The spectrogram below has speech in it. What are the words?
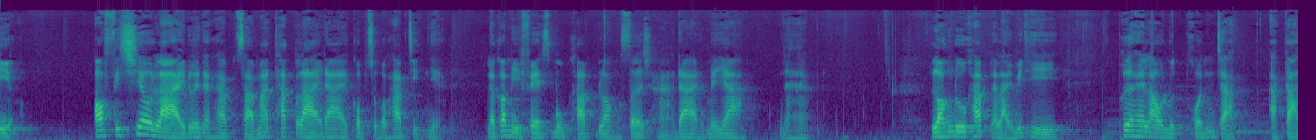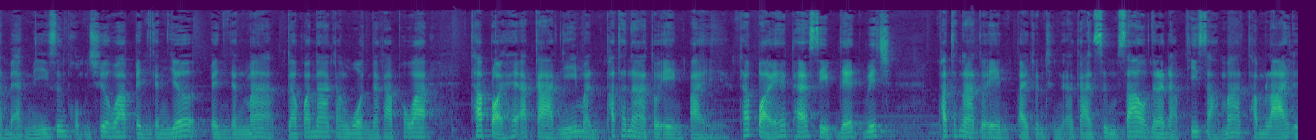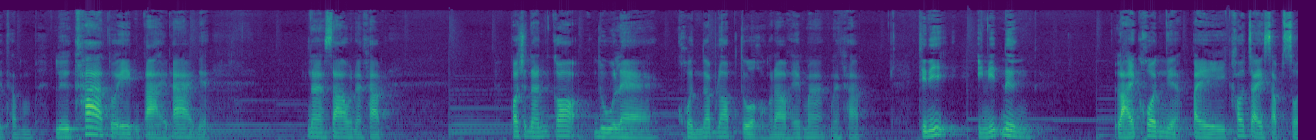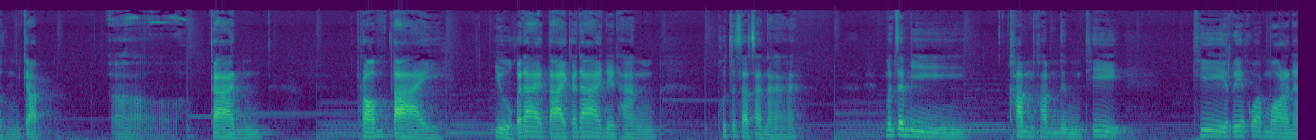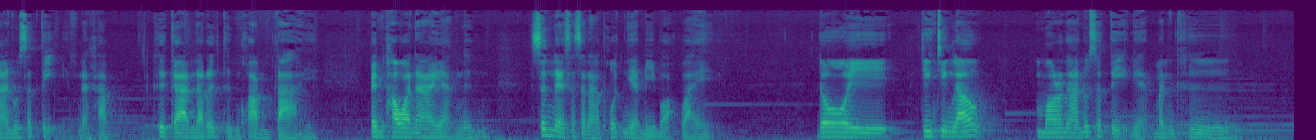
Official Line ด้วยนะครับ สามารถทักไลน์ได้กรมสุขภาพจิตเนี่ย แล้วก็มี Facebook ครับ ลองเซิร์ชหาได้ไม่ยากนะฮะ ลองดูครับหลาย ๆ วิธีเพื่อให้เราหลุดพ้นจากอาการแบบนี้ ซึ่งผมเชื่อว่าเป็นกันเยอะเป็นกันมาก แล้วก็น่ากังวลนะครับ เพราะว่า ถ้าปล่อยให้อาการนี้มันพัฒนาตัวเองไป ถ้าปล่อยให้ passive death wish พัฒนาตัวเองไปจนถึงอาการซึมเศร้าในระดับที่สามารถทำร้ายหรือทำหรือฆ่าตัวเองตายได้เนี่ยน่าเศร้านะครับ เพราะฉะนั้นก็ดูแลคนรอบๆตัวของเราให้มากนะครับ ทีนี้อีกนิดนึงหลายคนเนี่ยไปเข้าใจสับสนกับการพร้อมตายอยู่ก็ได้ตายก็ได้ในทางพุทธศาสนา มันจะมีคำคำหนึ่งที่ที่เรียกว่ามรณานุสตินะครับ คือการระลึกถึงความตาย เป็นภาวนาอย่างหนึ่ง ซึ่งในศาสนาพุทธเนี่ยมีบอกไว้ โดยจริง ๆ แล้วมรณานุสติเนี่ยมันคือ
